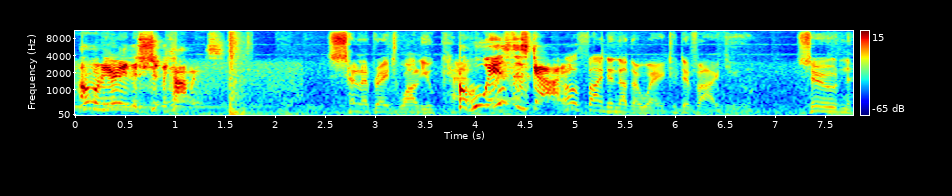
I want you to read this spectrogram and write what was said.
I don't want to hear any of this shit in the comments. Celebrate while you can. Bro, who is this guy? I'll find another way to divide you. Soon,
